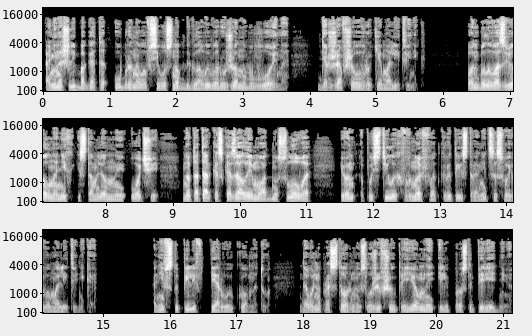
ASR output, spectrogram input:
они нашли богато убранного всего с ног до головы вооруженного воина — державшего в руке молитвенник. Он было возвел на них истомленные очи, но татарка сказала ему одно слово, и он опустил их вновь в открытые страницы своего молитвенника. Они вступили в первую комнату, довольно просторную, служившую приемной или просто переднюю.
